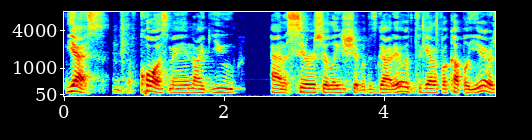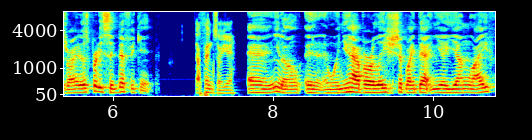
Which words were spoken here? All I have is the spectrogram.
yes, of course, man. Like you had a serious relationship with this guy. They were together for a couple of years, right? It was pretty significant. I think so. Yeah. And you know, and, and when you have a relationship like that in your young life,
